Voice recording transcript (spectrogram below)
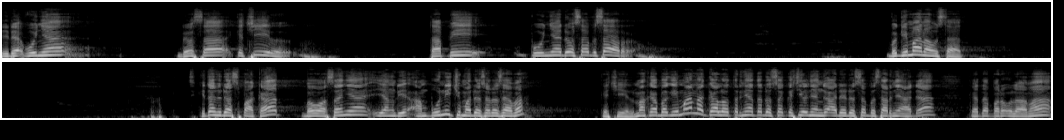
tidak punya dosa kecil, tapi punya dosa besar. Bagaimana Ustaz? Kita sudah sepakat bahwasanya yang diampuni cuma dosa-dosa apa? kecil. Maka bagaimana kalau ternyata dosa kecilnya enggak ada, dosa besarnya ada? Kata para ulama,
